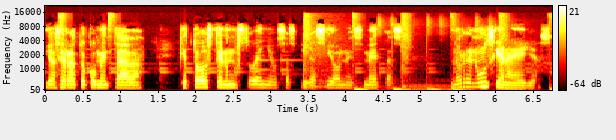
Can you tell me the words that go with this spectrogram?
Yo hace rato comentaba que todos tenemos sueños, aspiraciones, metas, no renuncian a ellas.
